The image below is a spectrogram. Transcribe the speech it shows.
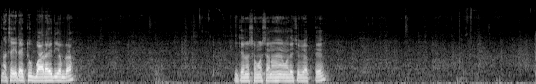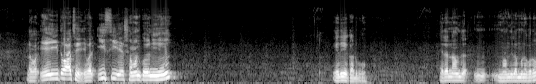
আচ্ছা এটা একটু বাড়াই দিই আমরা। যেন সমস্যা না হয় আমাদের ছবি আঁকতে। দেখো এই তো আছে। এবার ইসি এর সমান করে নিয়ে এদিকে কাটবো। এটার নাম নাম দিলাম মনে করো?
